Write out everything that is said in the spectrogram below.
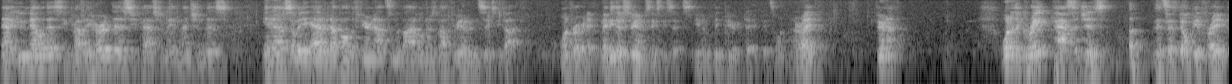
Now, you know this, you probably heard this, your pastor may have mentioned this. You know, somebody added up all the fear nots in the Bible, and there's about 365. One for every day. Maybe there's 366. Even leap year day gets one, all right? Fear not. One of the great passages that says, Don't be afraid,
